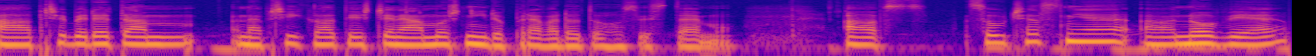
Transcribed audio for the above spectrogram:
a přibyde tam například ještě námořní doprava do toho systému. A současně nově,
